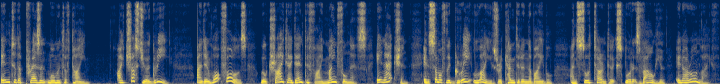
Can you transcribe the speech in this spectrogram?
into the present moment of time. I trust you agree and in what follows, we'll try to identify mindfulness in action in some of the great lives recounted in the Bible, and so turn to explore its value in our own life.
